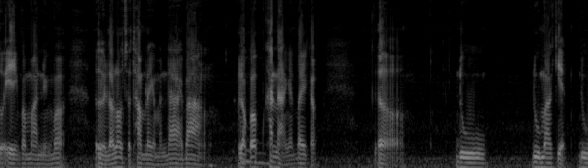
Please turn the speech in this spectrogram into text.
ตัวเองประมาณหนึ่งว่า เออ แล้วเราจะทำอะไรกับมันได้บ้างแล้วก็ขนานกันไปกับ เอ่อดู ดู market ดู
